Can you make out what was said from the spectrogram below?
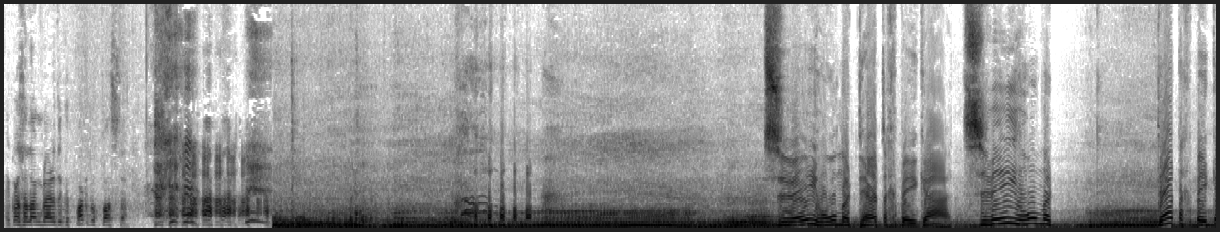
Ik was al lang blij dat ik het pak nog paste. ...230 pk. 230 pk.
